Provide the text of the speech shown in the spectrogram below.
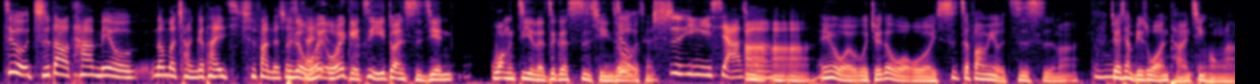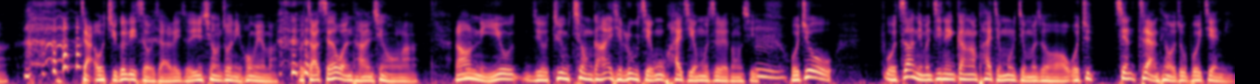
就直到他没有那么常跟他一起吃饭的时候，不是，我会我会给自己一段时间忘记了这个事情之后，就适应一下，是啊吗？啊啊！因为我我觉得我我是这方面有自私嘛，嗯就像比如说我很讨厌庆红啦，假我举个例子，我假个例子，因为庆红坐你后面嘛，我假设我很讨厌庆红啦，然后你又就就庆红刚刚一起录节目、拍节目之类的东西，嗯我就我知道你们今天刚刚拍节目节目之后，我就见这两天我就不会见你，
